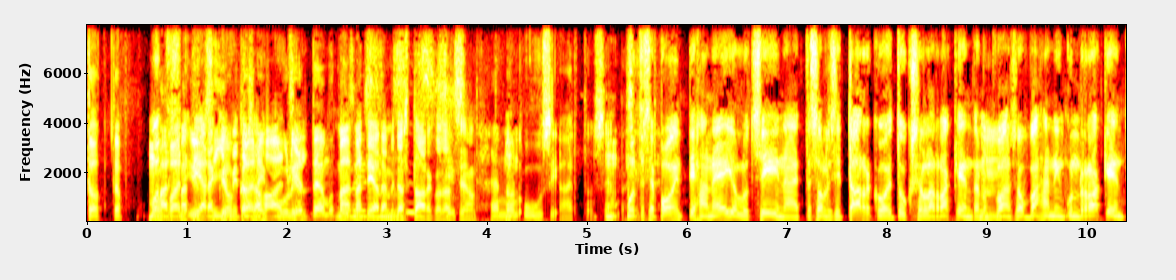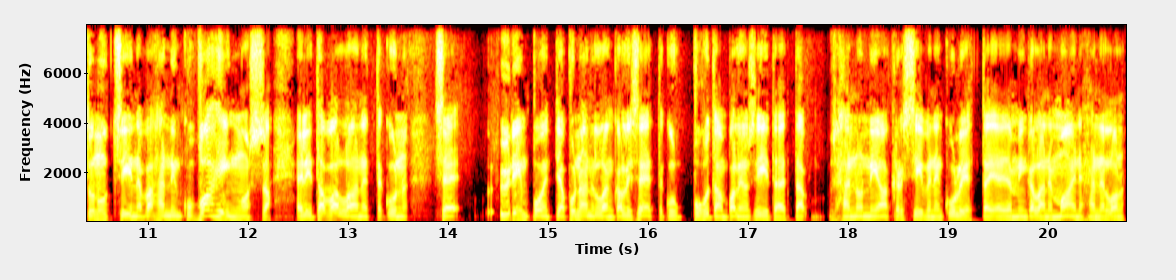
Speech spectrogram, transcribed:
Totta. Mä- on vain mä yksi tiedänkin, mitä sä jokainen haet kuljettaja, mutta Mä- mä tiedän, mitä sä tarkoitat, joo. Hän on uusi Ayrton Senna. Mutta se pointtihan ei ollut siinä, että se olisi tarkoituksella rakentanut, mm. vaan se on vähän niin kuin rakentunut siinä vähän niin kuin vahingossa. Eli tavallaan, että kun se ydinpointti ja punainen lanka oli se, että kun puhutaan paljon siitä, että hän on niin aggressiivinen kuljettaja ja minkälainen maine hänellä on,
